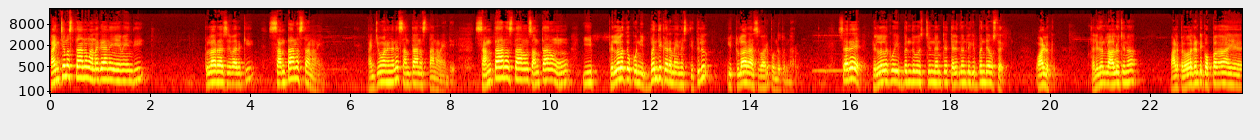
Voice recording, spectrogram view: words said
పంచమ స్థానం అనగానే ఏమైంది? తులారాశి వారికి సంతాన స్థానం అయింది పంచమం అనగానే సంతాన స్థానం అయింది సంతాన స్థానం సంతానం ఈ పిల్లలతో కొన్ని ఇబ్బందికరమైన స్థితులు ఈ తులారాశి వారు పొందుతున్నారు. సరే పిల్లలకు ఇబ్బంది వచ్చిందంటే తల్లిదండ్రులకు ఇబ్బంది వస్తుంది వాళ్ళకి తల్లిదండ్రుల ఆలోచన వాళ్ళ పిల్లల కంటే గొప్పగా ఏ-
